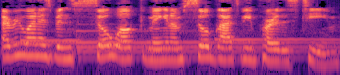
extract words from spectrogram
Everyone has been so welcoming and I'm so glad to be part of this team.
